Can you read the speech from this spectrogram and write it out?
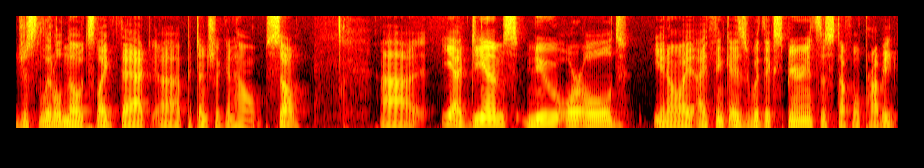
just little notes like that uh, potentially can help. So uh, yeah dms new or old you know I, I think as with experience this stuff will probably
